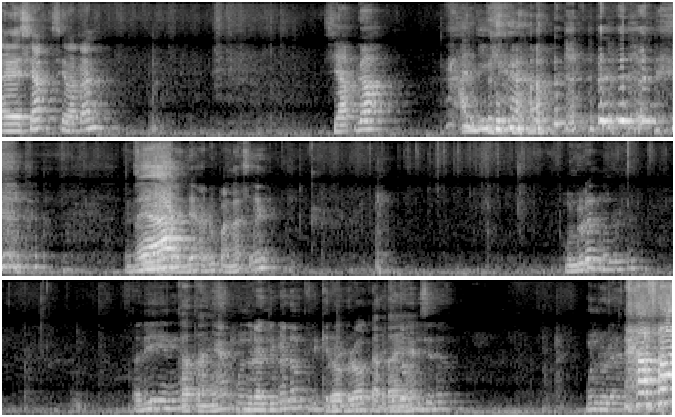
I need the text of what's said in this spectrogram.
eh syak silakan Siap gak? Anjing. ya aja aduh panas eh munduran munduran tadi ini Katanya munduran juga dong dikit Bro, bro, katanya. di situ munduran Apa?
